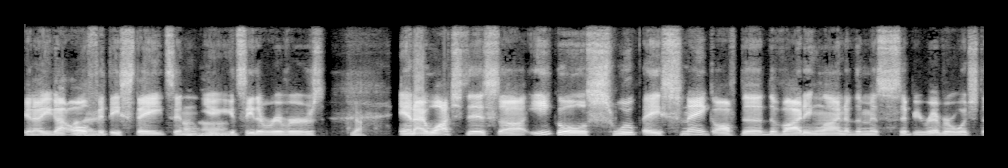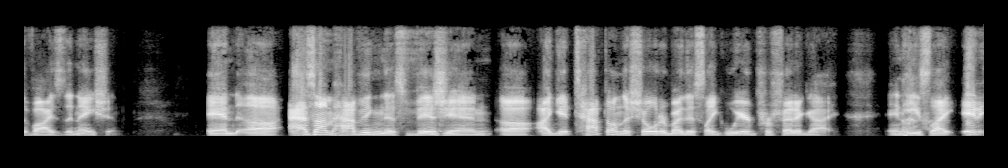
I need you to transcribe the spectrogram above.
You know, you got all Right. 50 states and you, Uh-huh. you can see the rivers. Yeah. And I watched this uh, eagle swoop a snake off the dividing line of the Mississippi River, which divides the nation. And uh, as I'm having this vision, uh, I get tapped on the shoulder by this like weird prophetic guy, and he's like, it,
